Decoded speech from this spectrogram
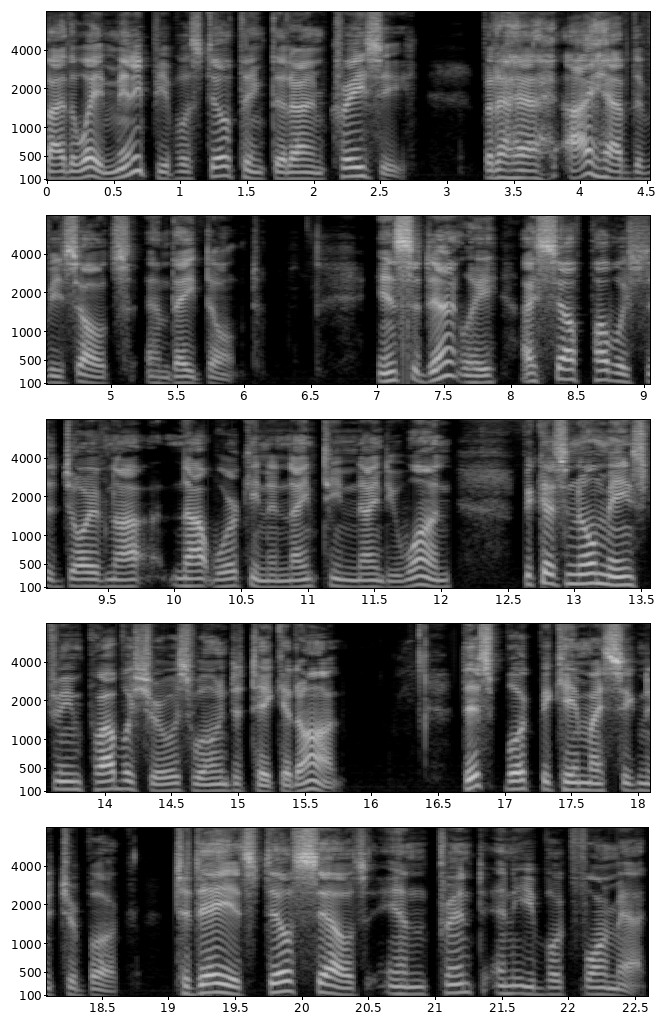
By the way, many people still think that I'm crazy, but I, ha- I have the results and they don't. Incidentally, I self published The Joy of Not, Not Working in 1991 because no mainstream publisher was willing to take it on. This book became my signature book. Today, it still sells in print and ebook format.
